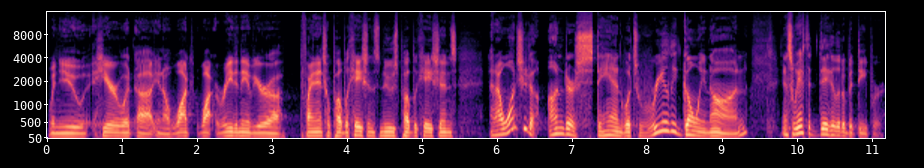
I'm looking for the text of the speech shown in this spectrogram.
when you hear what uh, you know, watch, watch, read any of your uh, financial publications, news publications, and I want you to understand what's really going on. And so we have to dig a little bit deeper.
